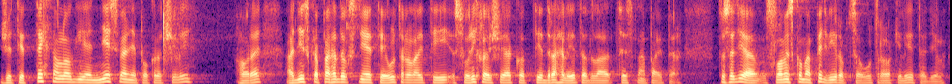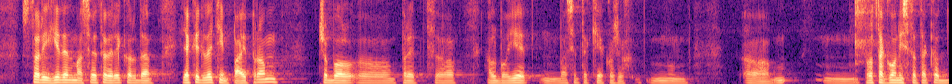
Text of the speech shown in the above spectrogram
že tie technológie nesmierne pokročili hore a dneska paradoxne tie ultralighty sú rýchlejšie ako tie drahé lietadla Cessna Piper. To sa deje. Slovensko má 5 výrobcov ultralakých lietadiel, z ktorých jeden má svetový rekord. Ja keď letím Piperom, čo bol uh, pred, uh, alebo je vlastne taký akože um, uh, protagonista takého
